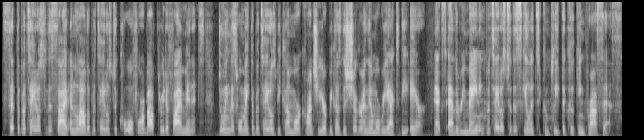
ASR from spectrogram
Set the potatoes to the side and allow the potatoes to cool for about three to five minutes. Doing this will make the potatoes become more crunchier because the sugar in them will react to the air. Next, add the remaining potatoes to the skillet to complete the cooking process.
